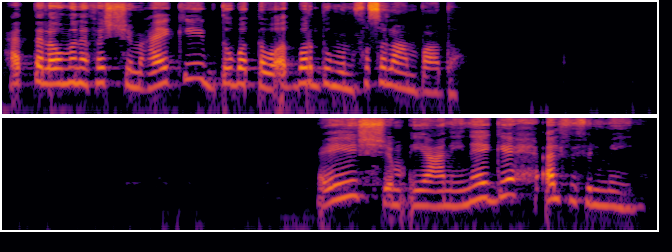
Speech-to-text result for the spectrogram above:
حتى لو ما نفش معاكي بتبقى الطبقات برضو منفصلة عن بعضها. عيش يعني ناجح ألف في المية.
